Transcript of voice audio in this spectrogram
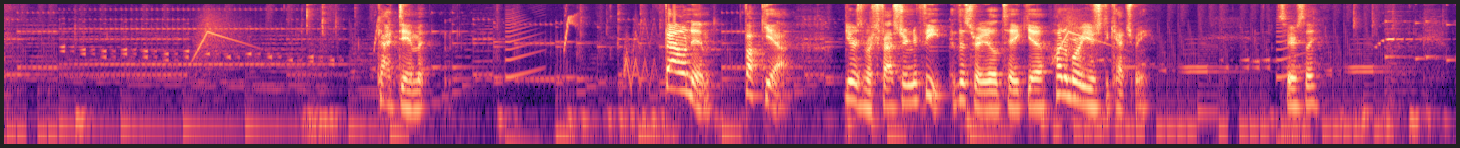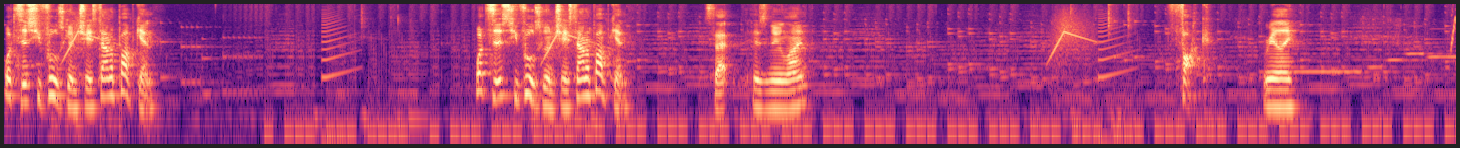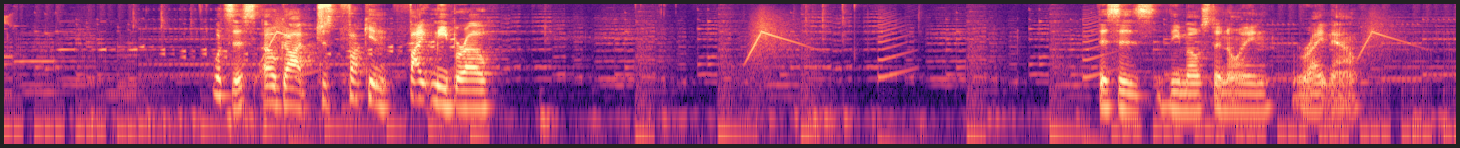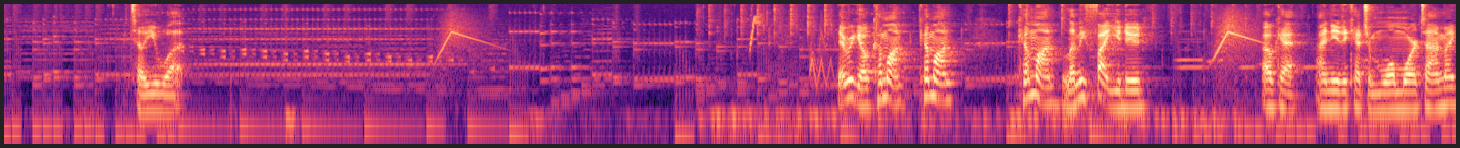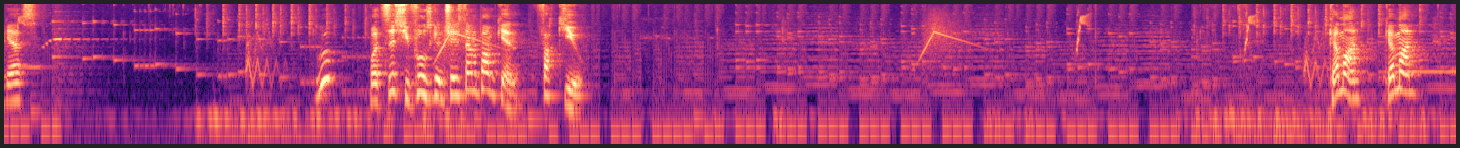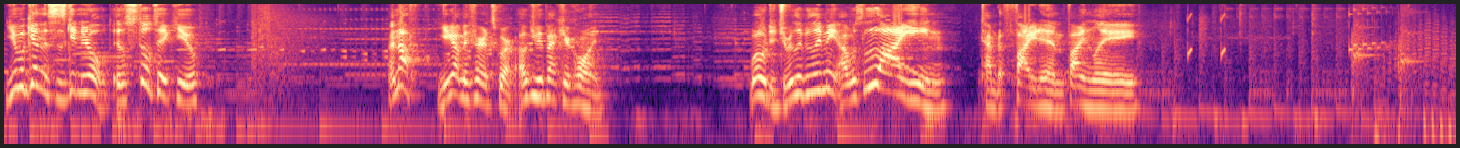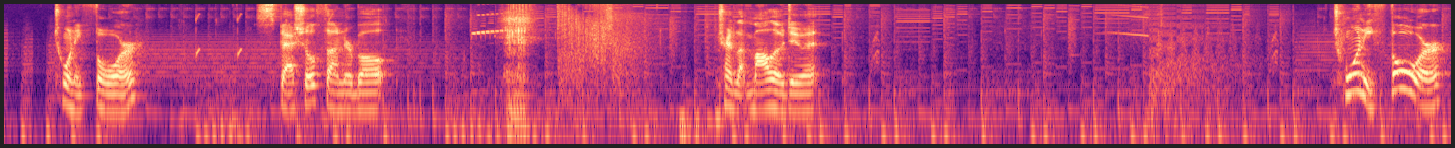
God damn it. Found him! Fuck yeah. You're as much faster than your feet. At this rate, it'll take you 100 more years to catch me. Seriously? What's this? You fool's gonna chase down a pumpkin. What's this? You fool's gonna chase down a pumpkin. Is that his new line? Fuck. Really? What's this? Oh god, just fucking fight me, bro. This is the most annoying right now. I tell you what. There we go. Come on. Come on. Come on. Let me fight you, dude. Okay. I need to catch him one more time, I guess. Whoop. What's this? You fool's gonna chase down a pumpkin. Fuck you. Come on. Come on. You again. This is getting old. It'll still take you. Enough! You got me fair and square. I'll give you back your coin. Whoa, did you really believe me? I was lying! Time to fight him, finally. 24. Special Thunderbolt. Try to let Mallow do it. Twenty-four.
